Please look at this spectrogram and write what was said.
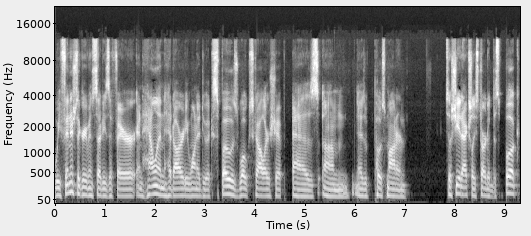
we finished the grievance studies affair, and Helen had already wanted to expose woke scholarship as um, as postmodern. So she had actually started this book.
